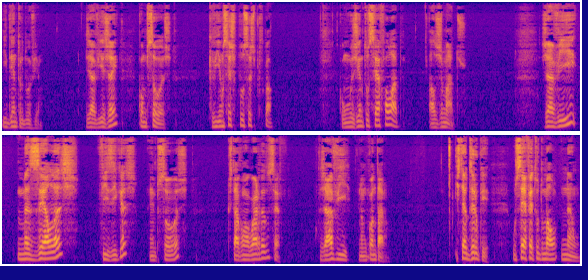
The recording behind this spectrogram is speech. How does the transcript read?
e dentro do avião. Já viajei com pessoas que iam ser expulsas de Portugal. Com o agente do CEF ao lado, algemados. Já vi mazelas físicas em pessoas que estavam à guarda do CEF. Já a vi, não me contaram. Isto é dizer o quê? O CEF é tudo mau? Não.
